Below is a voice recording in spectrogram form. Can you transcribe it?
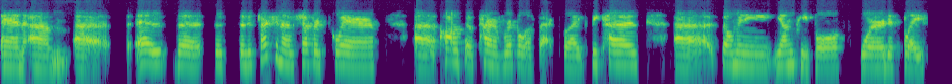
And um, uh, as the, the, the destruction of Sheppard Square uh, caused a kind of ripple effect, like because uh, so many young people were displaced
